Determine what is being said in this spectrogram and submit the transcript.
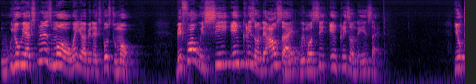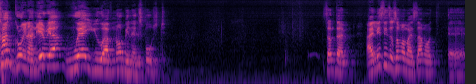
You will experience more when you have been exposed to more. Before we see increase on the outside, we must see increase on the inside. You can't grow in an area where you have not been exposed. Sometimes I listened to some of my sermons uh,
